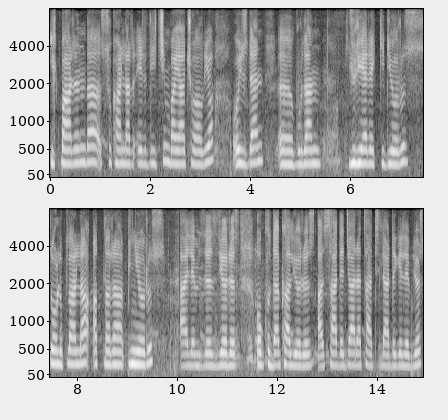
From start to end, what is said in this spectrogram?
İlkbaharında su karlar eridiği için bayağı çoğalıyor. O yüzden e, buradan yürüyerek gidiyoruz. Zorluklarla atlara biniyoruz. Ailemizi özlüyoruz. Okulda kalıyoruz. Sadece ara tatillerde gelebiliyoruz.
